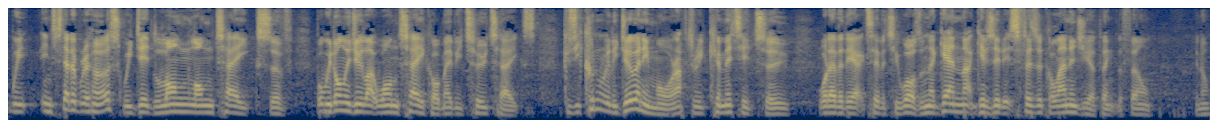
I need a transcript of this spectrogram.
We instead of rehearse, we did long, long takes of, but we'd only do like one take or maybe two takes because he couldn't really do any more after he committed to whatever the activity was. And again, that gives it its physical energy. I think the film, you know.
